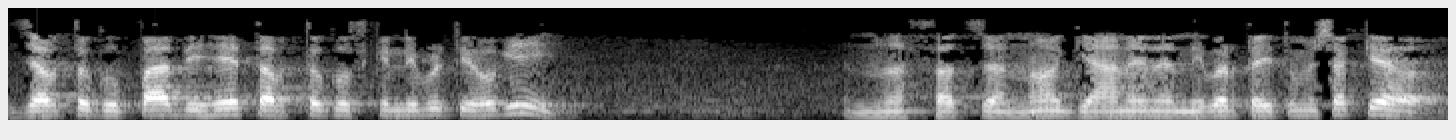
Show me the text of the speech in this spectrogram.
जब तक उपाधि है, तब तक उसकी निवृत्ति होगी। न सच, न ज्ञान, न निवृत्त तुम शक्य हो।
